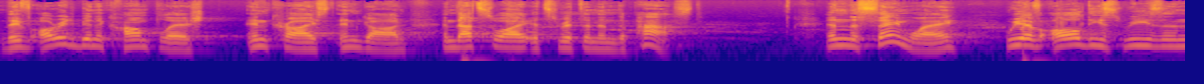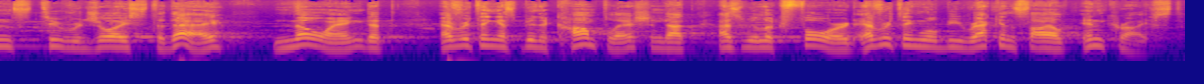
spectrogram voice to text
They've already been accomplished in Christ, in God, and that's why it's written in the past. In the same way, we have all these reasons to rejoice today, knowing that everything has been accomplished, and that as we look forward, everything will be reconciled in Christ.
